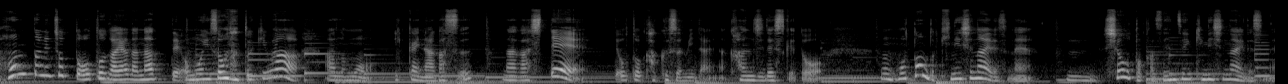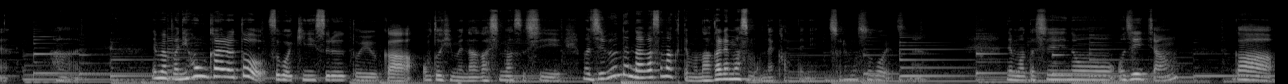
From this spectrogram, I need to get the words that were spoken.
本当にちょっと音が嫌だなって思いそうな時はあのもう一回流す？流してで音を隠すみたいな感じですけどもうほとんど気にしないですね。うん。ショーとか全然気にしないですね。はい。でもやっぱ日本帰るとすごい気にするというか音姫流しますし、まあ、自分で流さなくても流れますもんね勝手に。それもすごいですね。でも私のおじいちゃんが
